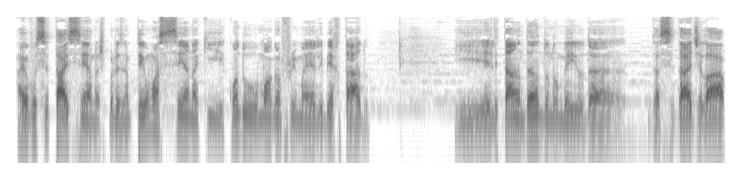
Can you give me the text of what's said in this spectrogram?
Aí eu vou citar as cenas, por exemplo, tem uma cena que quando o Morgan Freeman é libertado, e ele tá andando no meio da, da cidade lá,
